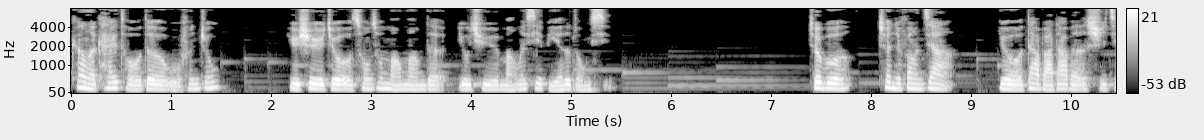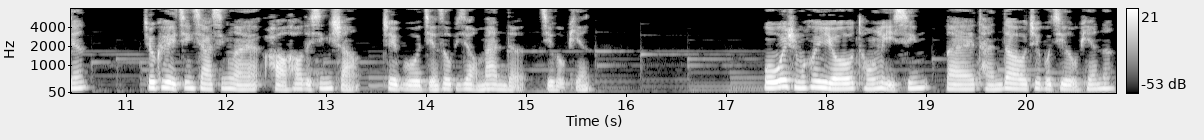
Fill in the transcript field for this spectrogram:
看了开头的五分钟，于是就匆匆忙忙的又去忙了些别的东西。这不，趁着放假，有大把大把的时间，就可以静下心来，好好的欣赏这部节奏比较慢的纪录片。我为什么会由同理心来谈到这部纪录片呢？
